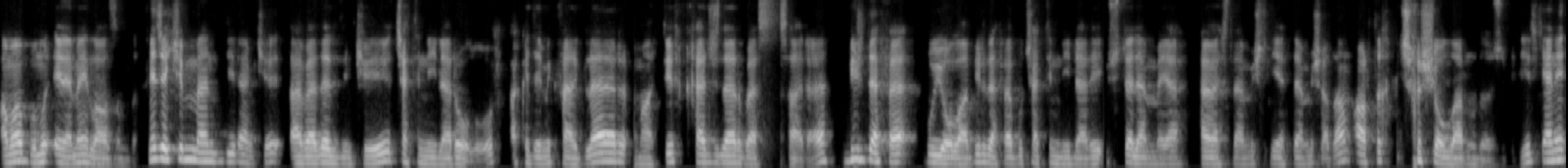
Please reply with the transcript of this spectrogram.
amma bunu eləmək lazımdır. Necə ki mən deyirəm ki, əvvəldə dedim ki, çətinlikləri olur, akademik fərqlər, maddi xərclər və s. Bir dəfə bu yola, bir dəfə bu çətinlikləri üstələnməyə həvəslənmiş, niyyətlənmiş adam artıq çıxış yollarını da özü bilir. Yəni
